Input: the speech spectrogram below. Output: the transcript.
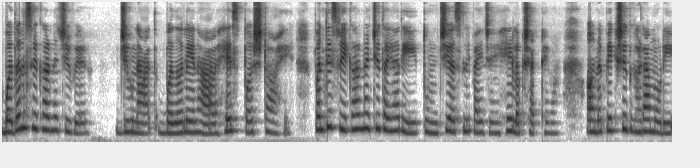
बदल स्वीकारण्याची वेळ. जीवनात बदल येणार हे स्पष्ट आहे. पण ती स्वीकारण्याची तयारी तुमची असली पाहिजे हे लक्षात ठेवा. अनपेक्षित घडामोडी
